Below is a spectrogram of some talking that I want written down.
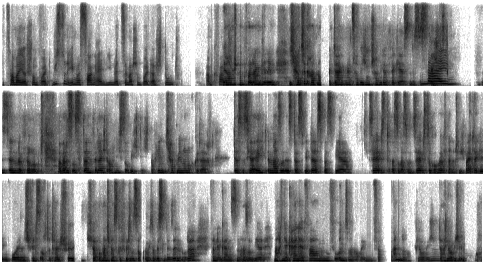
jetzt haben wir ja schon bald. Willst du noch irgendwas sagen, Eileen? Jetzt sind wir schon bald eine Stunde am Quatsch. Wir haben schon vor lang geredet. Ich hatte gerade noch Gedanken, jetzt habe ich ihn schon wieder vergessen. Das ist Nein. echt ein bisschen verrückt. Aber das ist dann vielleicht auch nicht so wichtig. Auf jeden, ich habe mir nur noch gedacht, dass es ja echt immer so ist, dass wir das, was wir selbst, also was uns selbst so geholfen hat, natürlich weitergeben wollen. Und ich finde es auch total schön. Ich habe auch manchmal das Gefühl, das ist auch irgendwie so ein bisschen der Sinn, oder? Von dem Ganzen. Also wir machen ja keine Erfahrungen nur für uns, sondern auch eben für andere, glaube ich. Mhm. Da glaube ich eben auch.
